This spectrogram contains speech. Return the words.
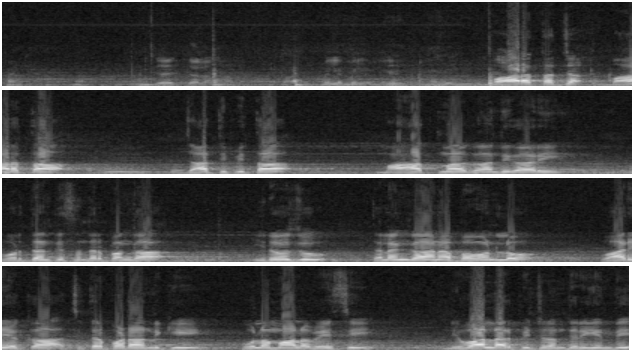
థ్యాంక్ యూ భారత జ భారత జాతిపిత మహాత్మా గాంధీ గారి వర్ధంతి సందర్భంగా ఈరోజు తెలంగాణ భవన్లో వారి యొక్క చిత్రపటానికి పూలమాల వేసి నివాళులు అర్పించడం జరిగింది.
